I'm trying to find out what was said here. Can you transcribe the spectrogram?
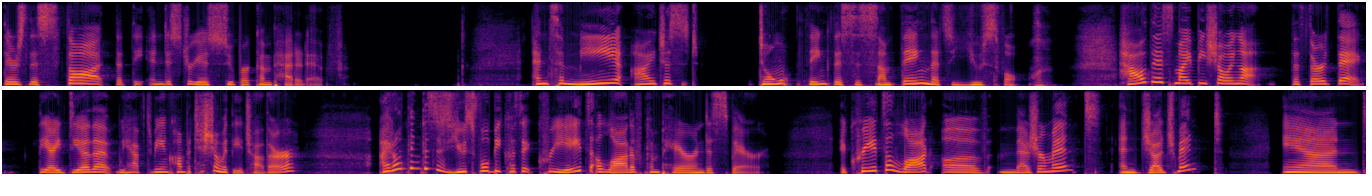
there's this thought that the industry is super competitive. And to me, I just don't think this is something that's useful. How this might be showing up, the third thing, the idea that we have to be in competition with each other. I don't think this is useful because it creates a lot of compare and despair. It creates a lot of measurement and judgment and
